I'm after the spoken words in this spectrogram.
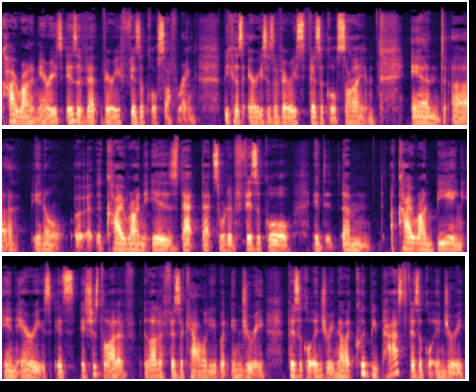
Chiron in Aries is a very physical suffering because Aries is a very physical sign. And, uh, you know, uh, Chiron is that, that sort of physical, it, um, a Chiron being in Aries, it's it's just a lot of a lot of physicality, but injury, physical injury. Now that could be past physical injury,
